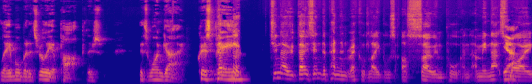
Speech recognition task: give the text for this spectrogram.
label, but it's really a pop. There's it's one guy, Chris Payne. look, do you know those independent record labels are so important? I mean, that's Yeah, why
